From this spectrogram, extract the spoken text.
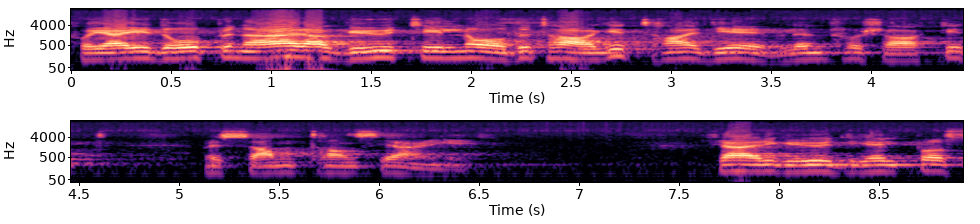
For jeg i dåpen er av Gud til nåde taget, har djevelen forsaket med samt hans gjerninger. Kjære Gud, hjelp oss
